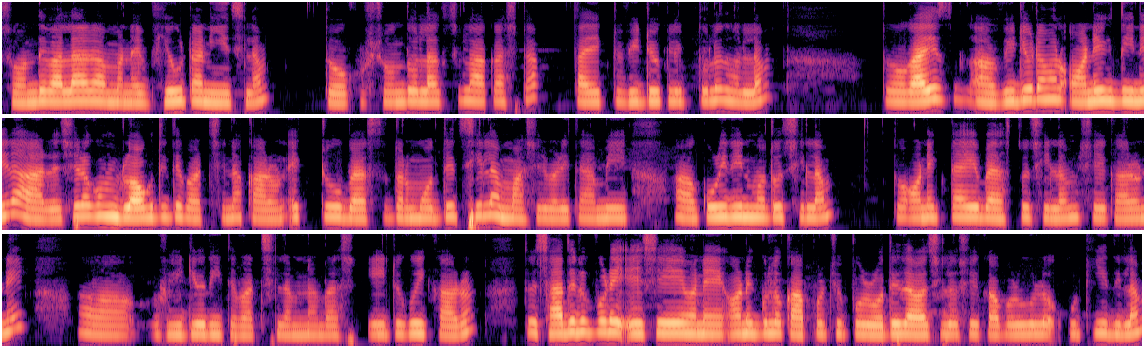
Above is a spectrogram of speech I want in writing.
সন্ধেবেলার মানে ভিউটা নিয়েছিলাম। তো খুব সুন্দর লাগছিল আকাশটা। তাই একটু ভিডিও ক্লিপ তুলে ধরলাম। তো গাইজ ভিডিওটা আমার অনেক দিনের আর সেরকম ব্লগ দিতে পারছি না। কারণ একটু ব্যস্ততার মধ্যে ছিলাম মাসির বাড়িতে। আমি কুড়ি দিন মতো ছিলাম। তো অনেকটাই ব্যস্ত ছিলাম। সেই কারণেই ভিডিও দিতে পারছিলাম না। ব্যাস, এইটুকুই কারণ। তো ছাদের উপরে এসে মানে অনেকগুলো কাপড় চোপড় রোদে দেওয়া ছিল। সেই কাপড়গুলো উঠিয়ে দিলাম।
